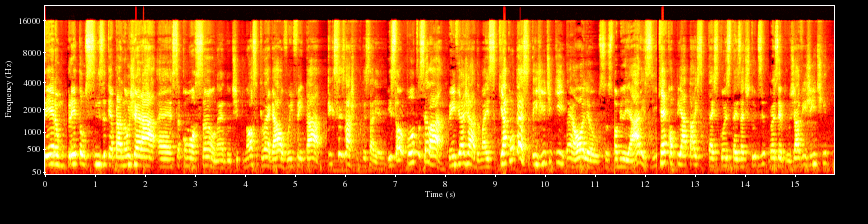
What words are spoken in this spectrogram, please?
ter um preto ou cinza que é para não gerar é, essa comoção, né? Do tipo, nossa, que legal, vou enfeitar. O que, que, vocês acham que aconteceria? Isso é um ponto, sei lá, bem viajado, mas que acontece. Tem gente que né, olha os seus familiares e quer copiar tais, tais coisas, tais atitudes. Por exemplo, já vi gente que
